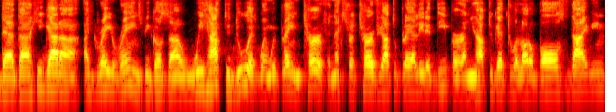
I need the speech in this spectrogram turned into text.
that uh, he got a, a great range because uh, we have to do it when we play in turf. In extra turf, you have to play a little deeper and you have to get to a lot of balls, diving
